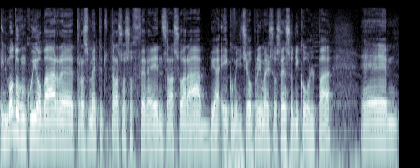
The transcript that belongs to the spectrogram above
il modo con cui Obar trasmette tutta la sua sofferenza, la sua rabbia e, come dicevo prima, il suo senso di colpa è, ehm,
